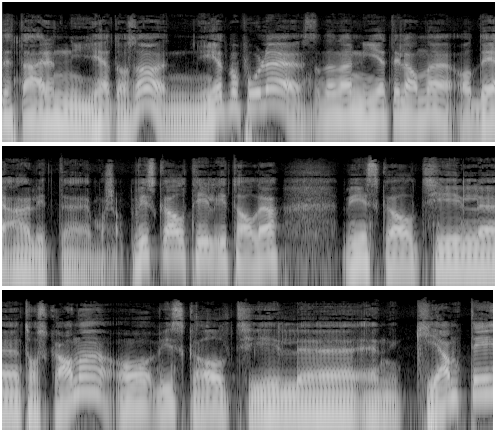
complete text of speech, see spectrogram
dette er en nyhet også. Nyhet på polet, så den er nyhet i landet, og det er jo litt uh, morsomt. Vi skal til Italia. Vi skal til uh, Toskana, og vi skal til en Chianti.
